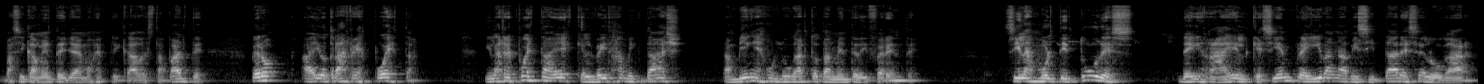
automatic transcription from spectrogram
básicamente ya hemos explicado esta parte, pero hay otra respuesta. Y la respuesta es que el Beit Hamikdash también es un lugar totalmente diferente. Si las multitudes de Israel que siempre iban a visitar ese lugar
